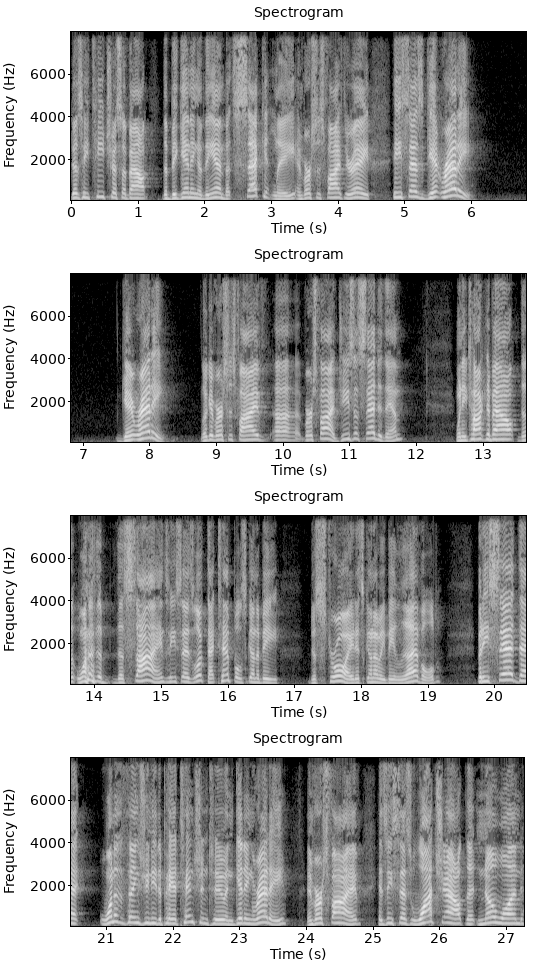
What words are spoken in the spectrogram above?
does he teach us about the beginning of the end, but secondly, in verses 5 through 8, he says, Get ready. Get ready. Look at verses 5, uh, verse 5. Jesus said to them, when he talked about the, one of the, the signs, he says, Look, that temple's going to be destroyed, it's going to be leveled. But he said that one of the things you need to pay attention to in getting ready, in verse 5, is he says, Watch out that no one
